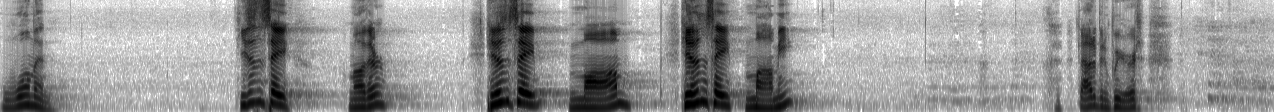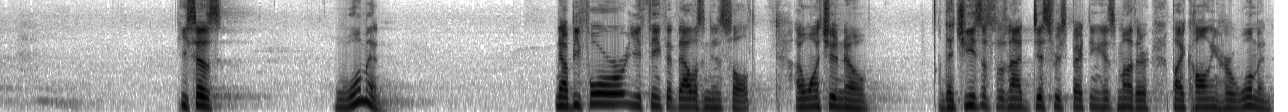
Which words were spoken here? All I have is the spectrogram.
woman. He doesn't say mother, he doesn't say mom, he doesn't say mommy. That would have been weird. He says, woman. Now, before you think that that was an insult, I want you to know that Jesus was not disrespecting his mother by calling her woman.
